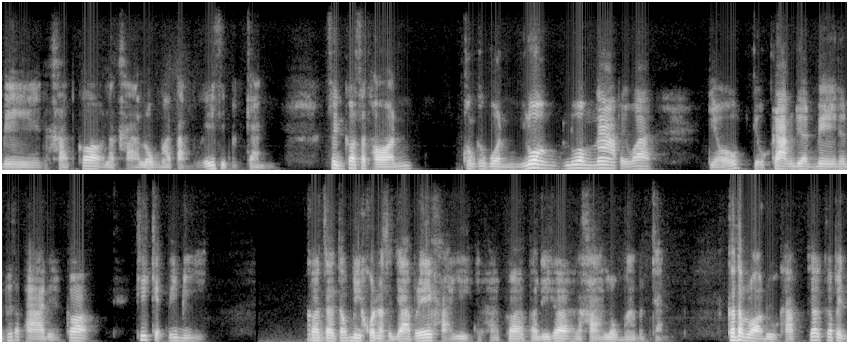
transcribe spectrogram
เมษนะครับ ก็ราคาลงมาต่ำกว่ายี่สิบเหมือนกัน ซึ่งก็สะท้อนความกังวลล่วงล่วงหน้าไปว่า เดี๋ยวเดี๋ยวกลางเดือนเมษเดือนพฤษภาเนี่ยก็ที่เก็บไม่มีอีก ก็จะต้องมีคนสัญญาเบรกขายอีกนะครับ ก็ตอนนี้ก็ราคาลงมาเหมือนกัน ก็ต้องรอดูครับก็ก็เป็น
